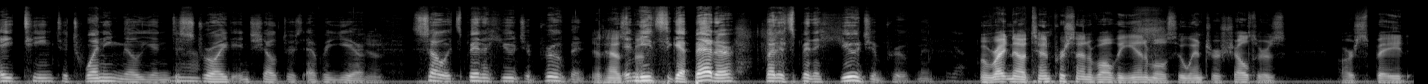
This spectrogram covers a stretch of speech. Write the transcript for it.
18 to 20 million destroyed in shelters every year. Yeah. So it's been a huge improvement. It has It been. needs to get better, but it's been a huge improvement. Well, right now, 10% of all the animals who enter shelters are spayed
